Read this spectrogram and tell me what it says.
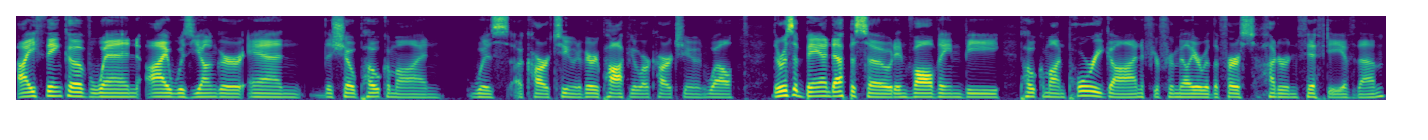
I think of when I was younger and the show Pokemon was a cartoon, a very popular cartoon. Well, there was a banned episode involving the Pokemon Porygon, if you're familiar with the first 150 of them,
